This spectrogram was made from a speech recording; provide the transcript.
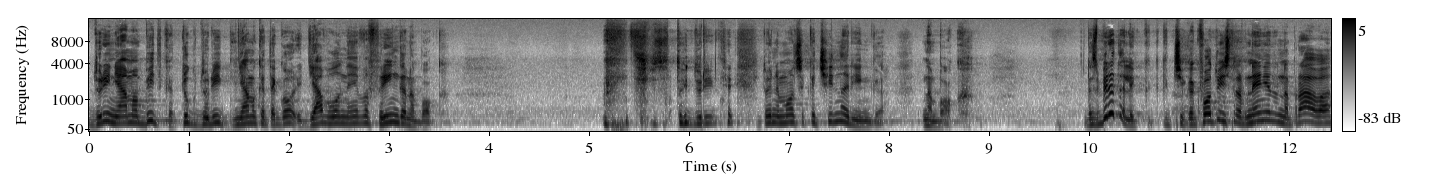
Дори няма битка. Тук дори няма категория. Дявола не е в ринга на Бог. той, дори, той не може да се качи на ринга на Бог. Разбирате ли, че каквото и сравнение да направя,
